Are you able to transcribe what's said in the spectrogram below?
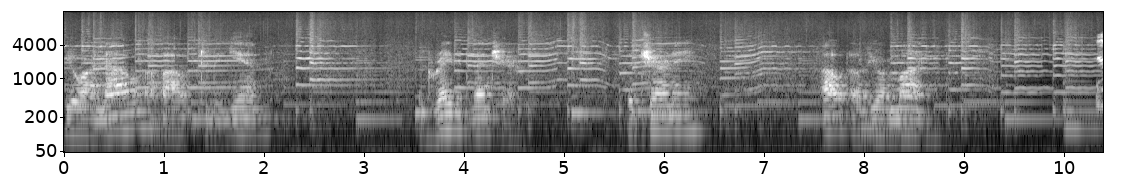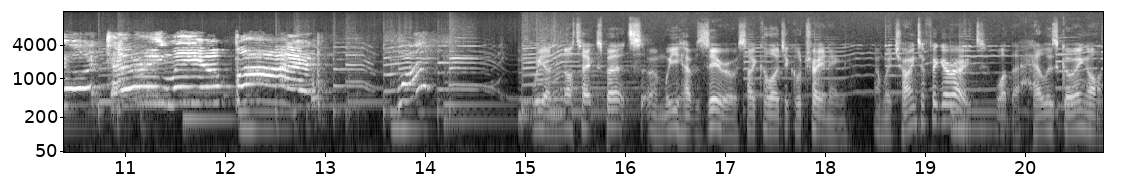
You are now about to begin the great adventure, the journey out of your mind. You're tearing me apart! What? We are not experts and we have zero psychological training, and we're trying to figure out what the hell is going on.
